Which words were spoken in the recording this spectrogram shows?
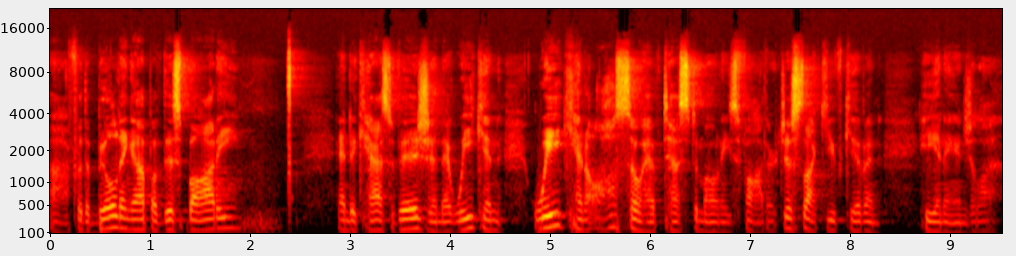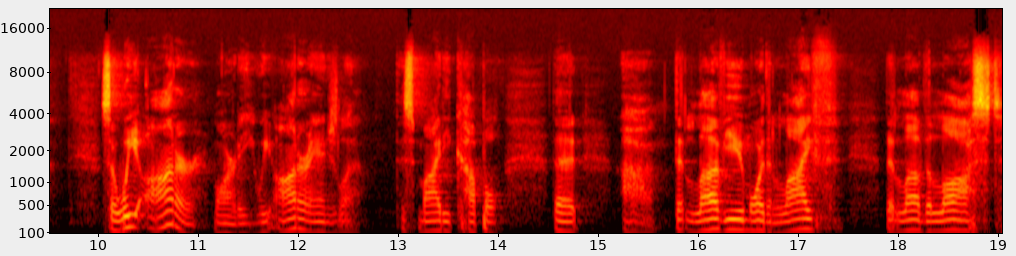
uh, for the building up of this body and to cast vision that we can, we can also have testimonies, Father, just like you've given he and Angela. So we honor Marty, we honor Angela, this mighty couple that uh, that love you more than life, that love the lost.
